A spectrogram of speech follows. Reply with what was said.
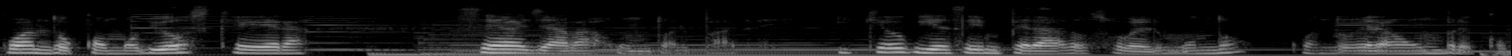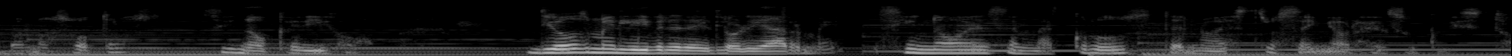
cuando como Dios que era, se hallaba junto al Padre, y que hubiese imperado sobre el mundo cuando era hombre como nosotros, sino que dijo, Dios me libre de gloriarme, si no es en la cruz de nuestro Señor Jesucristo.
